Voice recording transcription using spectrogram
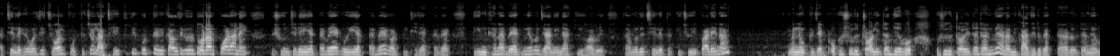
আর ছেলেকে বলছি, চল, পড়তে চল, আজকেই তো তুই পড়তে হবে কাল থেকে তো তোর আর পড়া নেই। তো শুনছেন, এই একটা ব্যাগ ওই একটা ব্যাগ আর পিঠের একটা ব্যাগ তিনখানা ব্যাগ নেব, জানি না কি হবে। তার মধ্যে ছেলে তো কিছুই পারে না। মানে ওকে যে ওকে শুধু ট্রলিটা দেবো। ও শুধু ট্রলিটা টানবে আর আমি কাঁধের ব্যাগটা আর ওইটা নেব।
